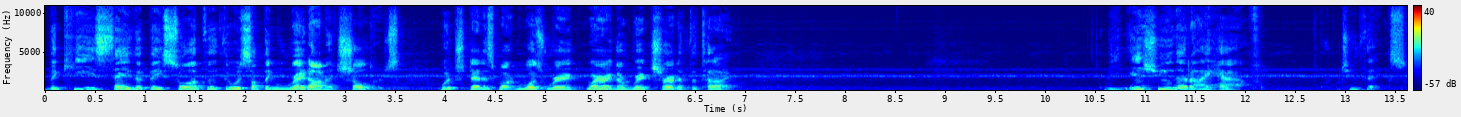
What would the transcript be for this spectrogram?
the keys say that they saw that there was something red on its shoulders, which Dennis Martin was wearing a red shirt at the time. The issue that I have two things.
